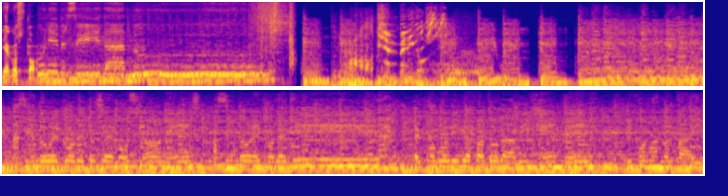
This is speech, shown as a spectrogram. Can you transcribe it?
de agosto. Universidad NUR. Bienvenidos. Haciendo eco de tus emociones, haciendo eco de ti. Eco Bolivia para toda mi gente, informando al país.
